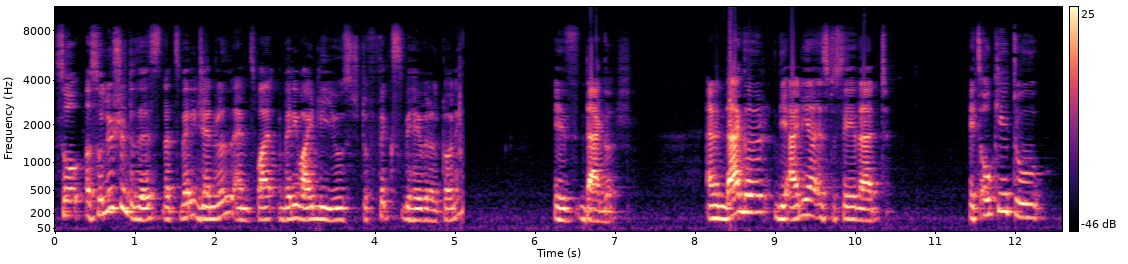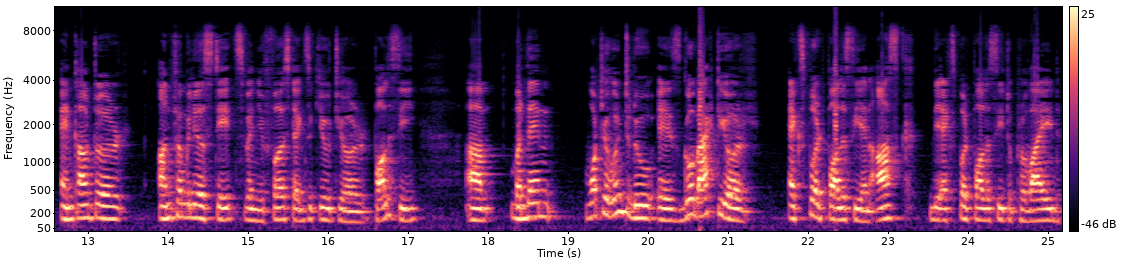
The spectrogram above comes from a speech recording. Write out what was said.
So a solution to this that's very general and it's very widely used to fix behavioral cloning is Dagger. And in Dagger, the idea is to say that it's okay to encounter unfamiliar states when you first execute your policy, um, but then what you're going to do is go back to your expert policy and ask the expert policy to provide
